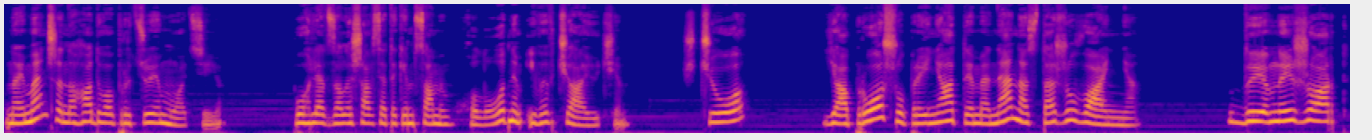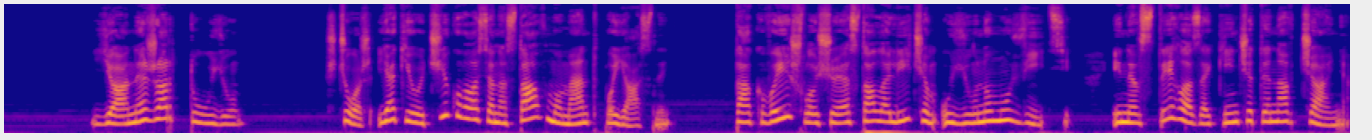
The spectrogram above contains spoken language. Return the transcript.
найменше нагадував про цю емоцію. Погляд залишався таким самим холодним і вивчаючим. Що? Я прошу прийняти мене на стажування. Дивний жарт. Я не жартую. Що ж, як і очікувалося, настав момент пояснень. Так вийшло, що я стала лічем у юному віці і не встигла закінчити навчання.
